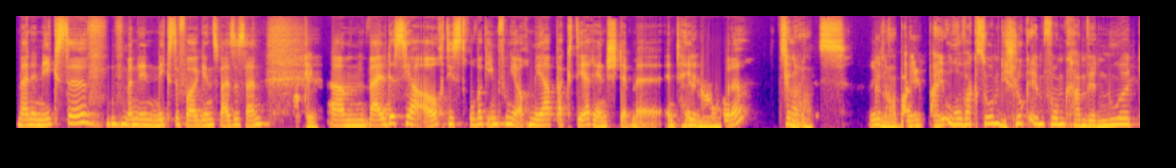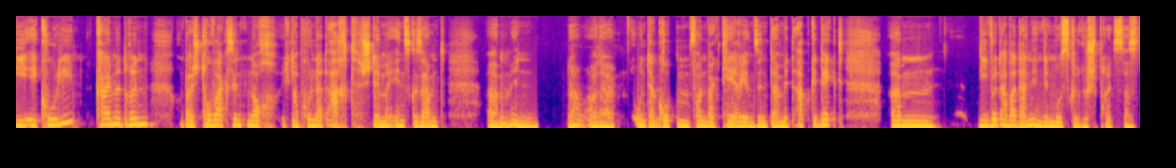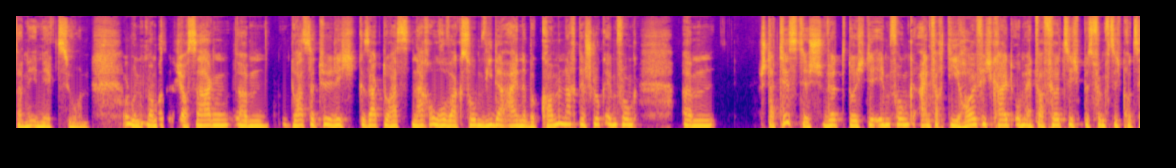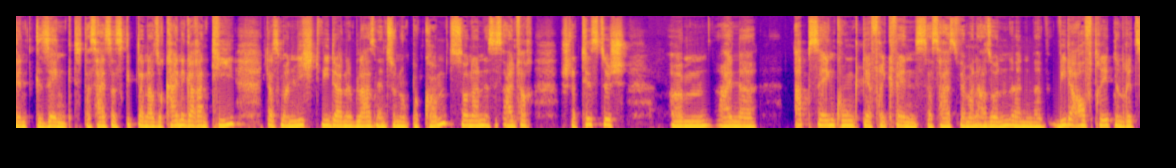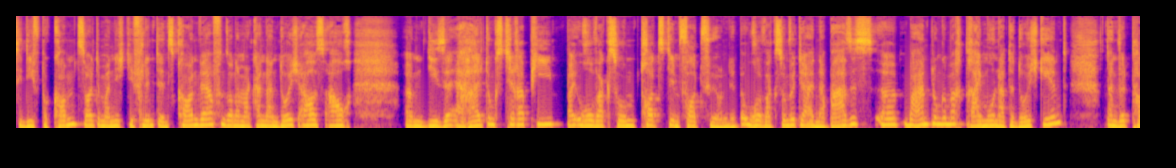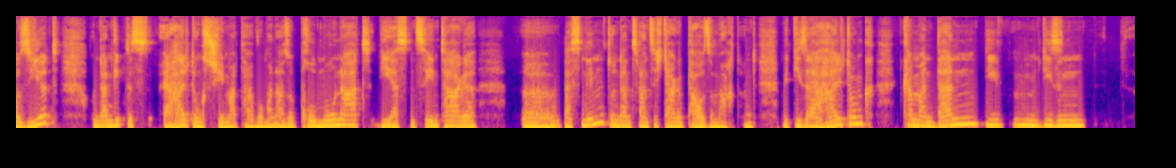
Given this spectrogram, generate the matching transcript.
meine nächste, meine nächste Vorgehensweise sein, okay. ähm, weil das ja auch, die Strovak-Impfung ja auch mehr Bakterienstämme enthält, genau. oder? So genau. Genau, bei, bei Urovaxom, die Schluckimpfung, haben wir nur die E. coli Keime drin und bei Strovax sind noch, ich glaube, 108 Stämme insgesamt ähm, mhm. in ne, oder Untergruppen von Bakterien sind damit abgedeckt. Ähm, die wird aber dann in den Muskel gespritzt. Das ist dann eine Injektion. Mhm. Und man muss natürlich auch sagen, ähm, du hast natürlich gesagt, du hast nach Urovaxom wieder eine bekommen nach der Schluckimpfung. Ähm, statistisch wird durch die Impfung einfach die Häufigkeit um etwa 40 bis 50 Prozent gesenkt. Das heißt, es gibt dann also keine Garantie, dass man nicht wieder eine Blasenentzündung bekommt, sondern es ist einfach statistisch ähm, eine Absenkung der Frequenz. Das heißt, wenn man also einen wiederauftretenden Rezidiv bekommt, sollte man nicht die Flinte ins Korn werfen, sondern man kann dann durchaus auch ähm, diese Erhaltungstherapie bei Urovaxum trotzdem fortführen. Urovaxum wird ja in der Basisbehandlung äh, gemacht, drei Monate durchgehend. Dann wird pausiert und dann gibt es Erhaltungsschemata, wo man also pro Monat die ersten zehn Tage äh, das nimmt und dann 20 Tage Pause macht. Und mit dieser Erhaltung kann man dann die, diesen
